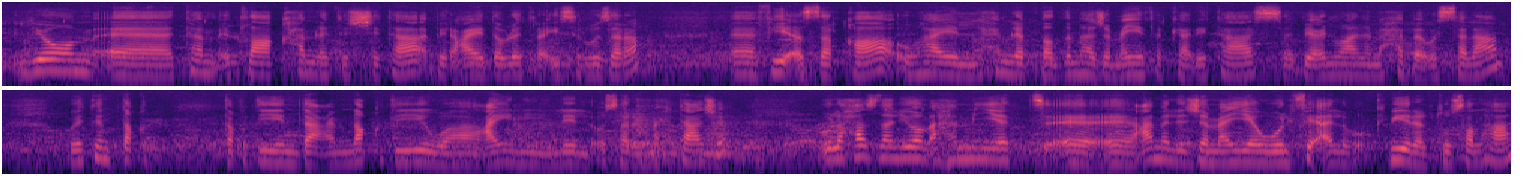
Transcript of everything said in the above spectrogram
اليوم آه تم إطلاق حملة الشتاء برعاية دولة رئيس الوزراء. في الزرقاء وهاي الحملة بتنظمها جمعية الكاريتاس بعنوان المحبة والسلام ويتم تقديم دعم نقدي وعيني للأسر المحتاجة. ولاحظنا اليوم أهمية آه عمل الجمعية والفئة الكبيرة اللي بتوصلها.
